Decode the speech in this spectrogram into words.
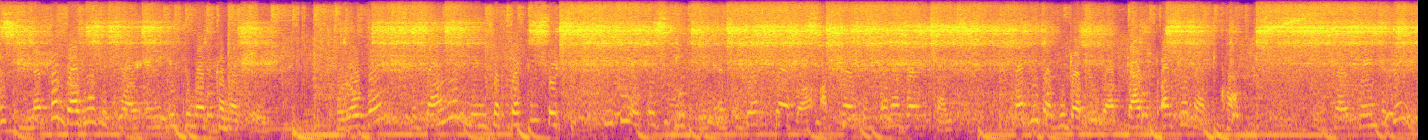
This method does not require any internet connection. Moreover, the download Tekken 6, PPSSPP and ad hoc server are present on our website www.gadgetultra.com. Enjoy playing the game.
